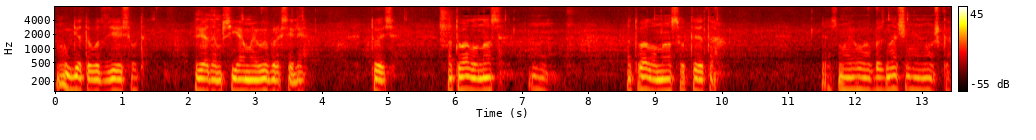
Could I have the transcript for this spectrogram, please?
ну, где-то вот здесь вот, рядом с ямой выбросили. То есть отвал у нас, отвал у нас вот это. Сейчас мы его обозначим немножко.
